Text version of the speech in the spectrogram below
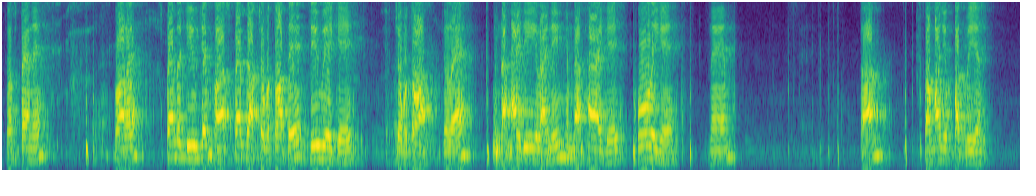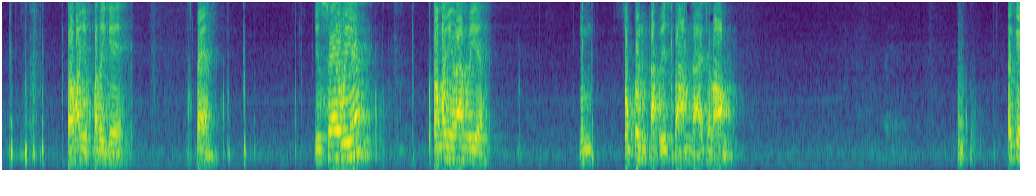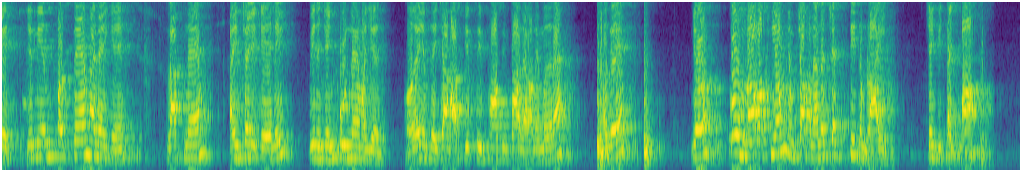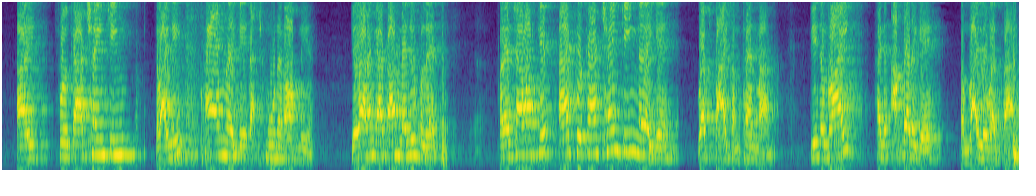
có span đấy. Có đấy. Span nó điều chân có, span gặp cho một toa tế, điều về cái cho một toa được đấy. Em đặt id lại ní em đặt hai cái cô cái name tám. Còn bao nhiêu bật về còn à? bao nhiêu bật cái span. Dùng xe về còn bao nhiêu ran về nhưng xong tôi đặt với sam đã cho lắm. អូខេយើងមាន first name ហើយនេះគេ last name ហើយចុចអីគេនេះវានឹងចេញ full name មកយើងអូខេខ្ញុំសេចាប់ skip simple simple អ្នកនរមើលណាអូខេយល់គោលបំណងរបស់ខ្ញុំខ្ញុំចង់ណាស់ចិត្តទីតម្លៃចេញពី text box ហើយធ្វើការ changing កន្លែងនេះថែមនៅគេដាក់ឈ្មោះអ្នកនរគ្នាយល់អាហ្នឹងគេហៅថា manipulate បើ JavaScript អាចធ្វើការ changing នៅអីគេ website content បានទីតម្លៃហើយនឹង update អីគេ តម្លៃលើ website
